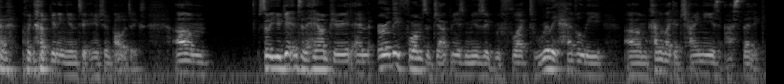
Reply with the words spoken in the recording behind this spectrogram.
Without getting into ancient politics. Um, so you get into the Heian period, and early forms of Japanese music reflect really heavily um, kind of like a Chinese aesthetic.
